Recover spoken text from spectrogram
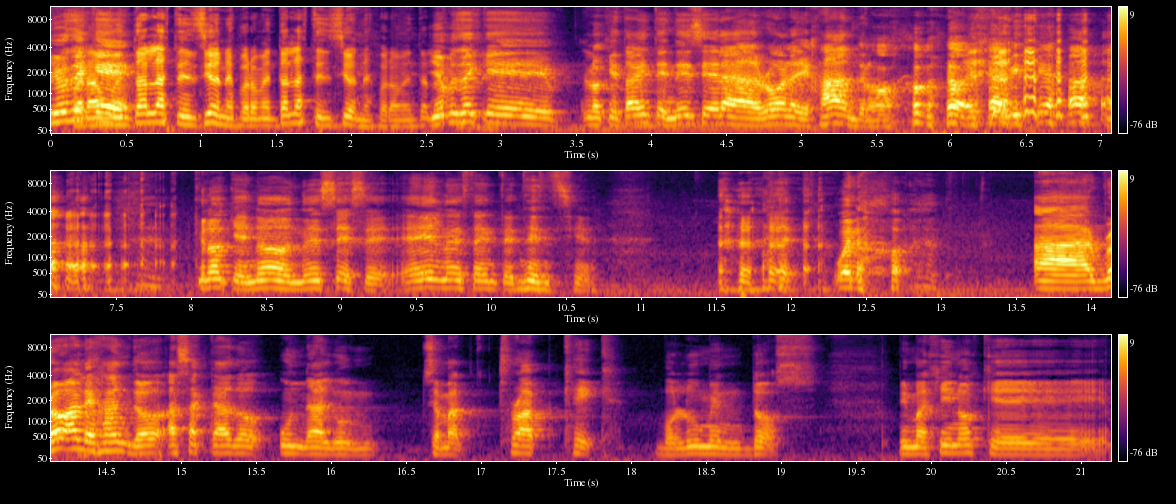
Yo para que, aumentar las tensiones, para aumentar las tensiones, para aumentar yo pensé tensiones. que lo que estaba en tendencia era Ron Alejandro. pero Creo que no, no es ese. Él no está en tendencia. bueno, ah, Ron Alejandro ha sacado un álbum, se llama Trap Cake, volumen 2. Me imagino que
